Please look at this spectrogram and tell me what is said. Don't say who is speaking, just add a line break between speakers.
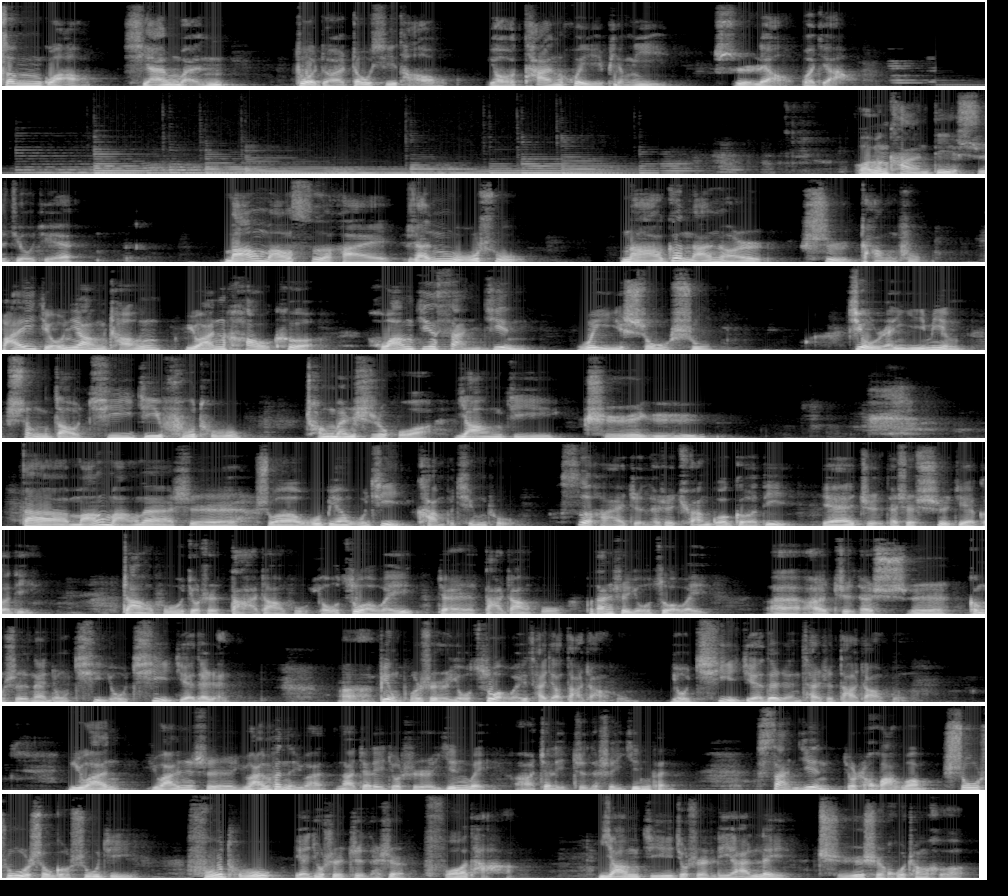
增广贤文，作者周希陶，有谭慧评译，事了不讲。我们看第十九节：茫茫四海人无数，哪个男儿是丈夫？白酒酿成元好客，黄金散尽未收书。救人一命胜造七级浮屠，城门失火殃及池鱼。但茫茫呢，是说无边无际，看不清楚。四海指的是全国各地，也指的是世界各地。丈夫就是大丈夫，有作为。这大丈夫不单是有作为，呃，而指的是更是那种气有气节的人，啊，并不是有作为才叫大丈夫，有气节的人才是大丈夫。缘缘是缘分的缘，那这里就是因为啊，这里指的是因分。散尽就是花光，收书收购书籍。浮屠，也就是指的是佛塔；殃及就是连累，池是护城河。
